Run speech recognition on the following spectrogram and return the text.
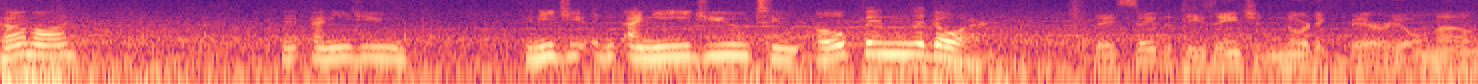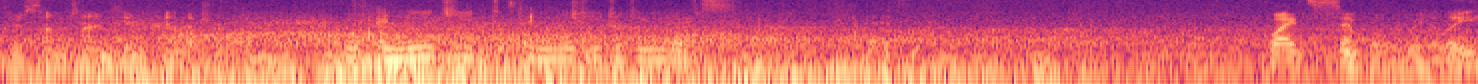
Come on. I need you. I need you. I need you to open the door. They say that these ancient Nordic burial mounds are sometimes impenetrable. I need you. To, I need you to do this. Quite simple, really.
